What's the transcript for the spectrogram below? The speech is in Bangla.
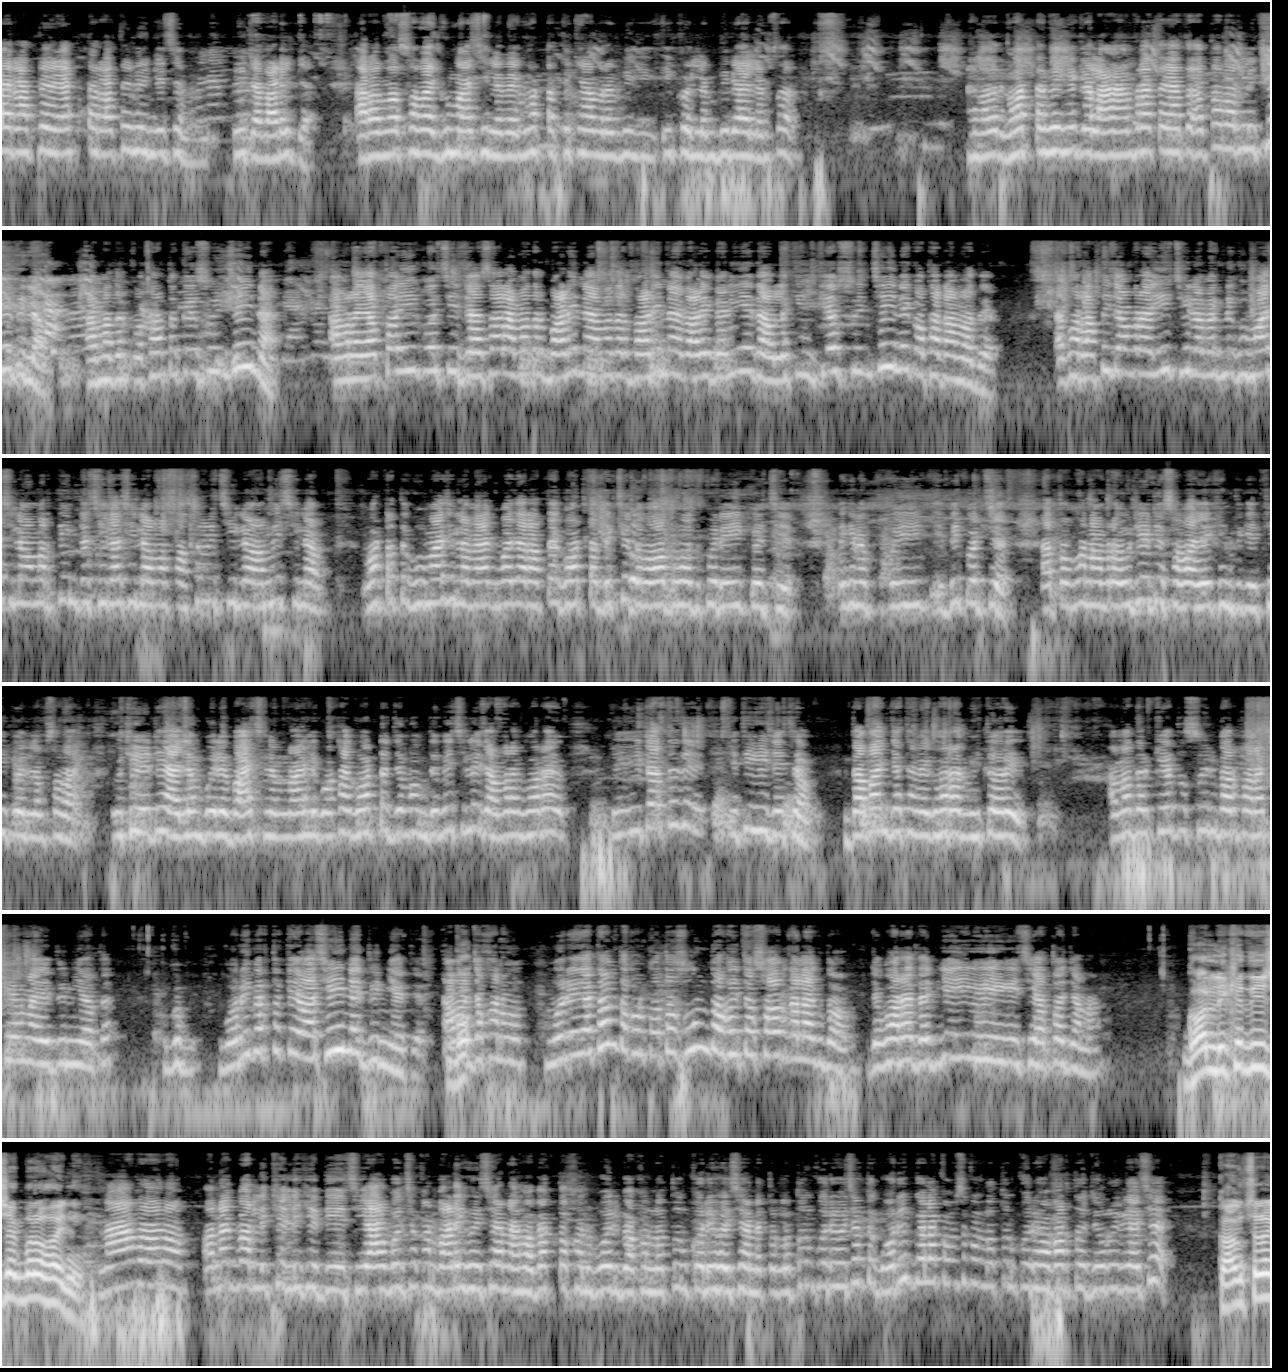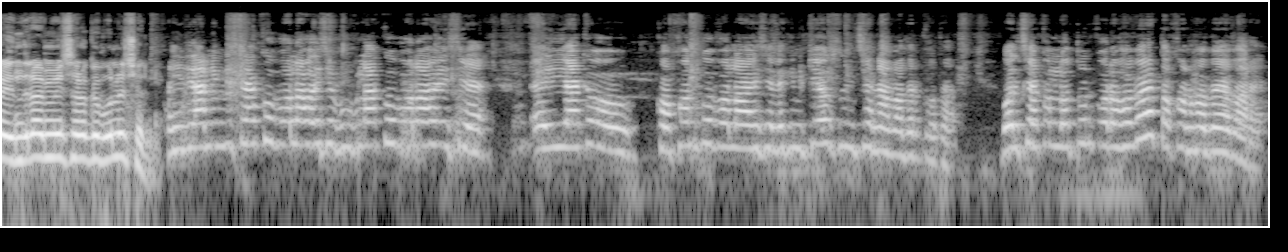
কাল রাতে, একটা রাতে ভেঙেছে দুইটা বাড়িতে। আর আমরা সবাই ঘুমাইছিলাম, এই ঘরটা থেকে আমরা ই করলাম বিরাইলাম স্যার। আমাদের ঘরটা ভেঙে গেল, আমরা তো এত, এতবার লিখে দিলাম। আমাদের কথা তো কেউ শুনছেই না। আমরা এত ই করছি যে, স্যার, আমাদের বাড়ি নাই, আমাদের বাড়ি নাই, বাড়ি বেরিয়ে দাও, লেকিন কেউ শুনছেই না কথাটা আমাদের। এখন রাতে যে আমরা ই ছিলাম এখানে ঘুমাইছিলাম আমার তিনটে ছেলে ছিল আমার শাশুড়ি ছিল আমি ছিলাম। ঘরটাতে ঘুমাইছিলাম এক বাজার রাতে ঘরটা দেখছে তো হদ হদ করে ই করছে। এখানে ই- করছে। আর তখন আমরা উঠে উঠে সবাই এখান থেকে কি করলাম সবাই? উঠে উঠে আইলাম বলে বাঁচলাম না হলে গোটা ঘরটা যেমন দেবেছিল যে আমরা ঘরে ইটাতে যে ইতি হয়ে যেতাম দাবান যেতাম এই ঘরের ভিতরে। আমাদের কেউ তো শুনবার পারা কেউ না এই দুনিয়াতে। গরিবের তো কেউ আছেই না দুনিয়াতে। আমরা যখন মরে যেতাম তখন কথা শুনতে হয়তো সব গেল একদম। যে ঘরে দেবিয়ে ই হয়ে গেছে এত জানা। ঘর লিখে দিয়েছে একবারও হয়নি? না আমরা অনেকবার লিখে লিখে দিয়েছি। আর বলছে এখন বাড়ি হয়েছে না হবে। তখন বলবে এখন নতুন করে হয়েছে না তো নতুন করে হয়েছে তো গরিব গেলা কমসে কম নতুন করে হবার তো জরুরি আছে। কাউন্সিলর ইন্দিরা মিশ্রকে বলেছেন? ইন্দ্রাণী মিশ্রাকেও বলা হয়েছে ভুগলাকেও বলা হয়েছে এই ইয়াকেও কখনকেও বলা হয়েছে লেকিন কেউ শুনছে না আমাদের কথা। বলছে এখন নতুন করে হবে তখন হবে এবারে।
